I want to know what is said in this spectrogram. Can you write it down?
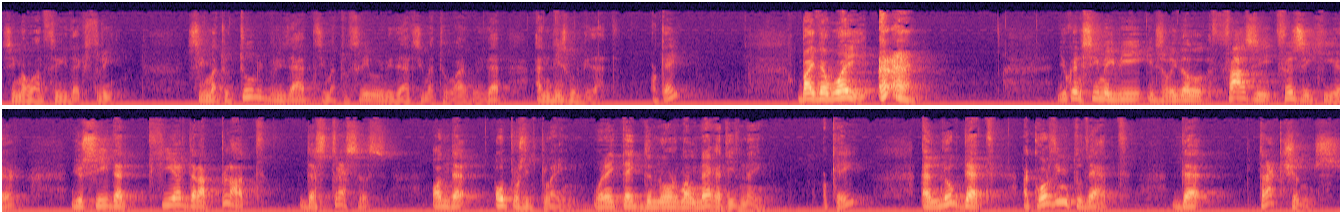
sigma 1, 3, the x3. Sigma 2, 2 will be that, sigma 2, 3 will be that, sigma 2, 1 will be that, and this will be that. Okay? By the way, you can see maybe it's a little fuzzy, fuzzy here. You see that here there are plot the stresses on the opposite plane when I take the normal negative name, okay? And look that according to that, the tractions,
